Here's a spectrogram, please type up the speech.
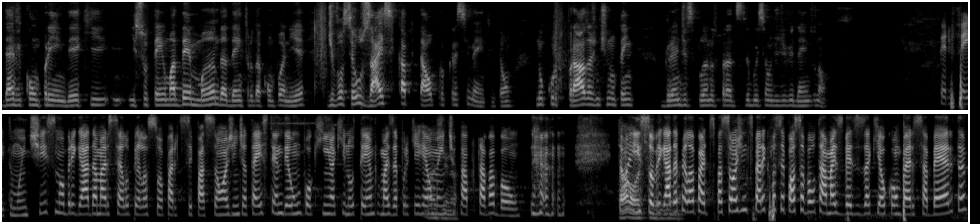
deve compreender que isso tem uma demanda dentro da companhia de você usar esse capital para o crescimento. Então, no curto prazo, a gente não tem grandes planos para distribuição de dividendos, não. Perfeito, muitíssimo obrigada, Marcelo, pela sua participação. A gente até estendeu um pouquinho aqui no tempo, mas é porque realmente Imagina. o papo estava bom. então tá é isso, obrigada pela participação. A gente espera que você possa voltar mais vezes aqui ao Conversa Aberta.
